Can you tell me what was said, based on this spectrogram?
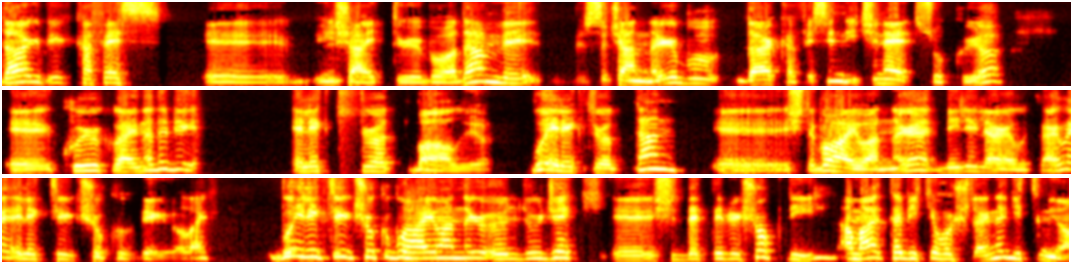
dar bir kafes e, inşa ettiriyor bu adam ve sıçanları bu dar kafesin içine sokuyor. E, kuyruklarına da bir elektrot bağlıyor. Bu elektrottan e, işte bu hayvanlara belirli aralıklarla elektrik şoku veriyorlar. Bu elektrik şoku bu hayvanları öldürecek e, şiddette bir şok değil ama tabii ki hoşlarına gitmiyor.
